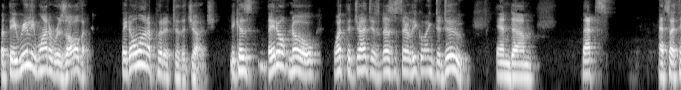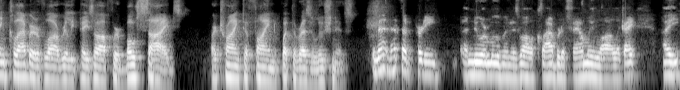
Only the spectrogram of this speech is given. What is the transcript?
but they really want to resolve it. They don't want to put it to the judge because they don't know what the judge is necessarily going to do. And um, that's, that's, I think, collaborative law really pays off where both sides are trying to find what the resolution is. And that, that's a pretty a newer movement as well, collaborative family law. Like I, I,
